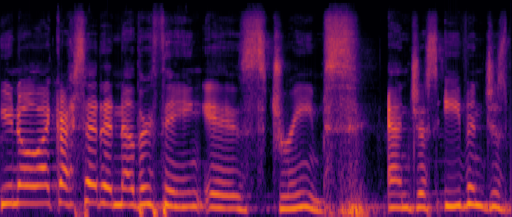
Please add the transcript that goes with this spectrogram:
You know, like I said, another thing is dreams, and just even just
